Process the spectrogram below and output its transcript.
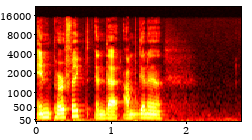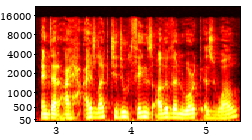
imperfect and that I'm gonna and that I I like to do things other than work as well,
